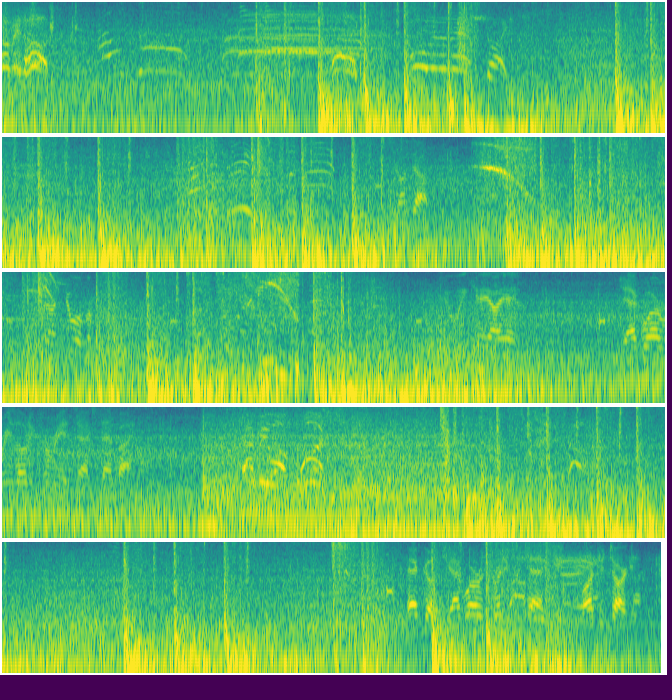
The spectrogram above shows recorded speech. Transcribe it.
coming hot! Alex, call in an airstrike! Up. Them. Two Jaguar reloading for reattack. Stand by. Everyone, push! Echo, Jaguar is ready for tasking. Mark your target.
